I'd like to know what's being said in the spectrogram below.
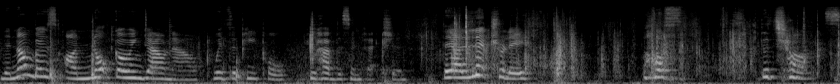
the numbers are not going down now with the people who have this infection. They are literally off the charts.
